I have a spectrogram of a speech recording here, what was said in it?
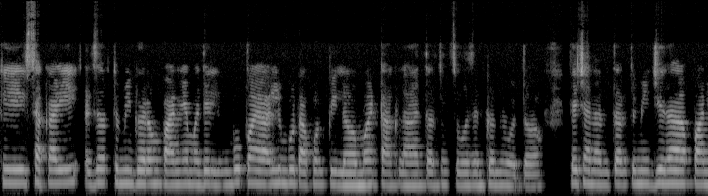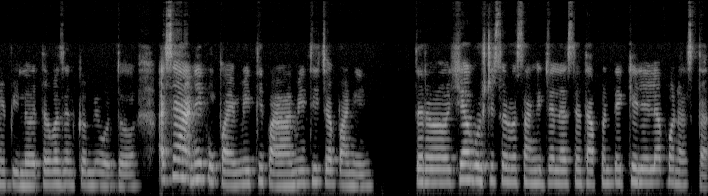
की सकाळी जर तुम्ही गरम पाण्यामध्ये लिंबू लिंबू टाकून पिलं, मध टाकला, तर तुमचं वजन कमी होतं. त्याच्यानंतर तुम्ही जिरा पाणी पिलं, तर वजन कमी होतं. असे अनेक उपाय, मेथी पाळा, मेथीचं पाणी. तर ह्या गोष्टी सर्व सांगितलेल्या असतात. आपण ते केलेल्या पण असतात.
